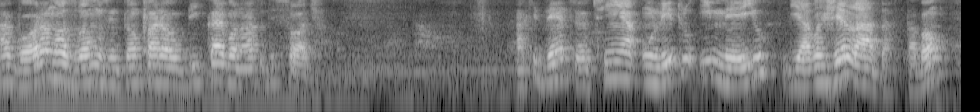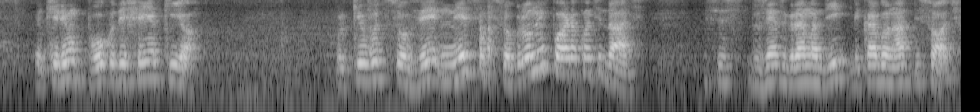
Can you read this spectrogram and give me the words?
Agora nós vamos então para o bicarbonato de sódio. Aqui dentro eu tinha um litro e meio de água gelada, tá bom? Eu tirei um pouco, deixei aqui, ó. Porque eu vou dissolver nesse que sobrou, não importa a quantidade. Esses 200 gramas de bicarbonato de sódio.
